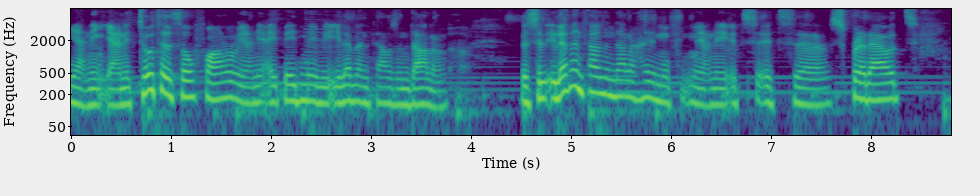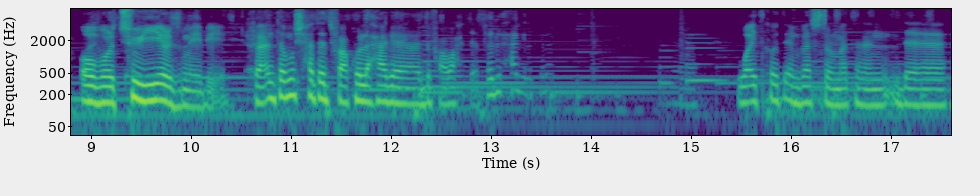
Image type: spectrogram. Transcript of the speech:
يعني يعني ال total so far يعني I paid maybe 11000 دولار بس ال 11000 دولار هاي مف... يعني it's uh, spread out over two years maybe. فأنت مش حتدفع كل حاجة دفعة واحدة. في الحاجة الكلام White Coat Investor مثلا ده آه.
